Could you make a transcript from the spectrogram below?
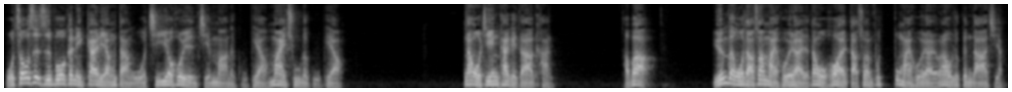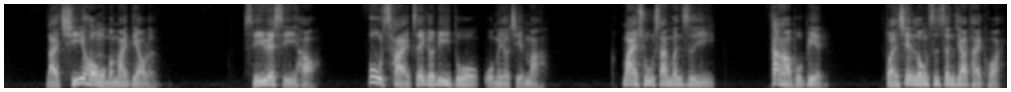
我周四直播跟你盖两档，我基优会员减码的股票卖出了股票。那我今天开给大家看，好不好？原本我打算买回来的，但我后来打算不不买回来了。那我就跟大家讲，来奇红我们卖掉了。十一月十一号，富彩这个利多我们有减码。卖出三分之一，看好不变，短线融资增加太快，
